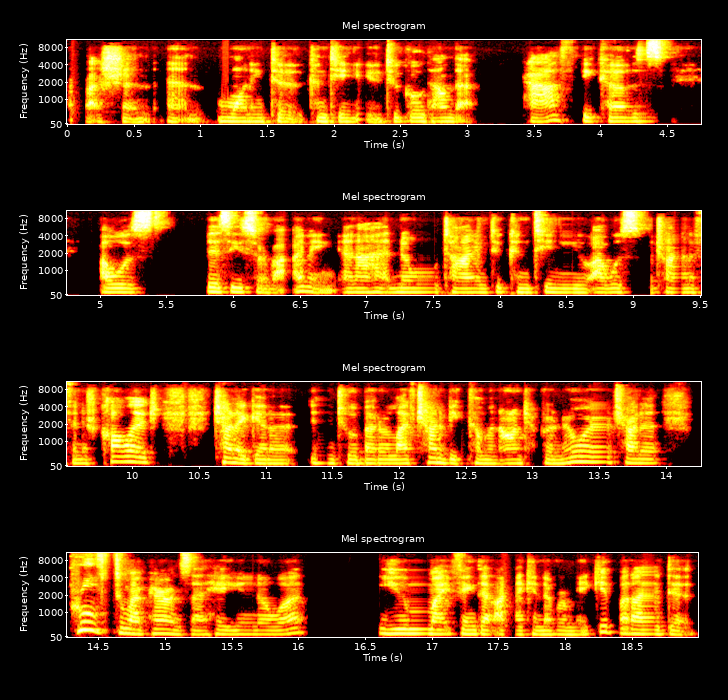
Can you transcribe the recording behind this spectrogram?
depression and wanting to continue to go down that path because I was busy surviving and I had no time to continue. I was trying to finish college, trying to get a, into a better life, trying to become an entrepreneur, trying to prove to my parents that, hey, you know what? You might think that I can never make it, but I did.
